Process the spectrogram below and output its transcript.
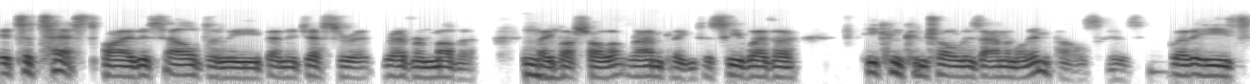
it's a test by this elderly Bene Gesserit Reverend Mother, played Mhm. by Charlotte Rampling, to see whether he can control his animal impulses, whether he's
